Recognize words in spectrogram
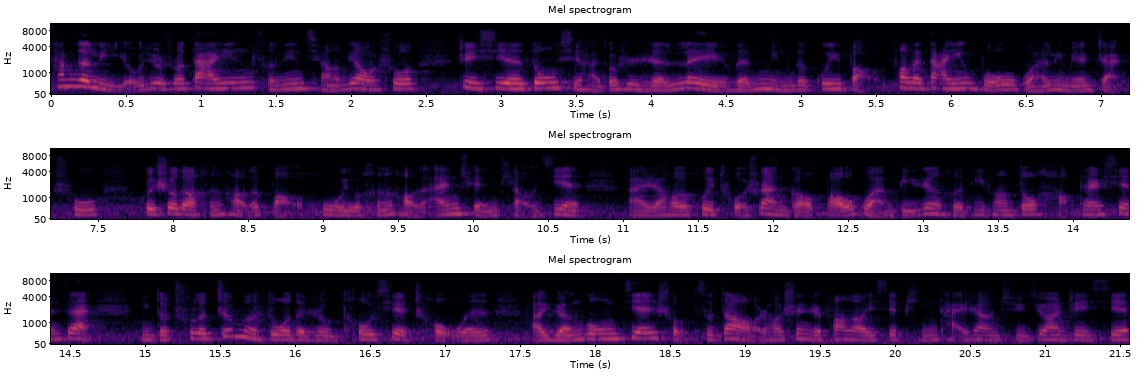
他们的理由就是说，大英曾经强调说这些东西哈都是人类文明的瑰宝，放在大英博物馆里面展出会受到很好的保护，有很好的安全条件啊，然后会妥善搞保管，比任何地方都好。但是现在你都出了这么多的这种偷窃丑闻啊，员工监守自盗，然后甚至放到一些平台上去，就让这些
